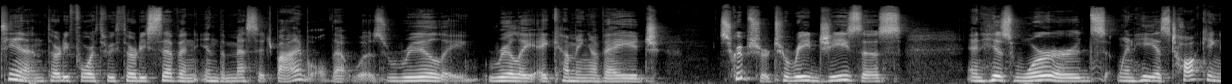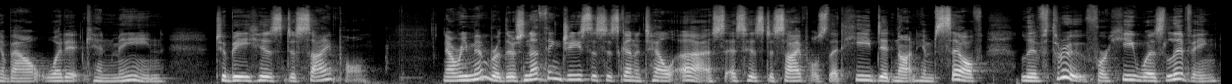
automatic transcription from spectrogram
10 34 through 37 in the Message Bible that was really, really a coming of age scripture to read Jesus and his words when he is talking about what it can mean to be his disciple. Now remember, there's nothing Jesus is going to tell us as his disciples that he did not himself live through, for he was living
